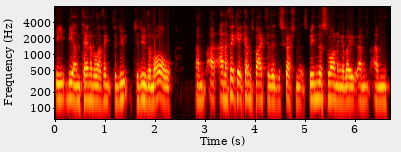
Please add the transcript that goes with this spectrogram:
be, be untenable, I think, to do to do them all. Um, and I think it comes back to the discussion that's been this morning about um, um,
